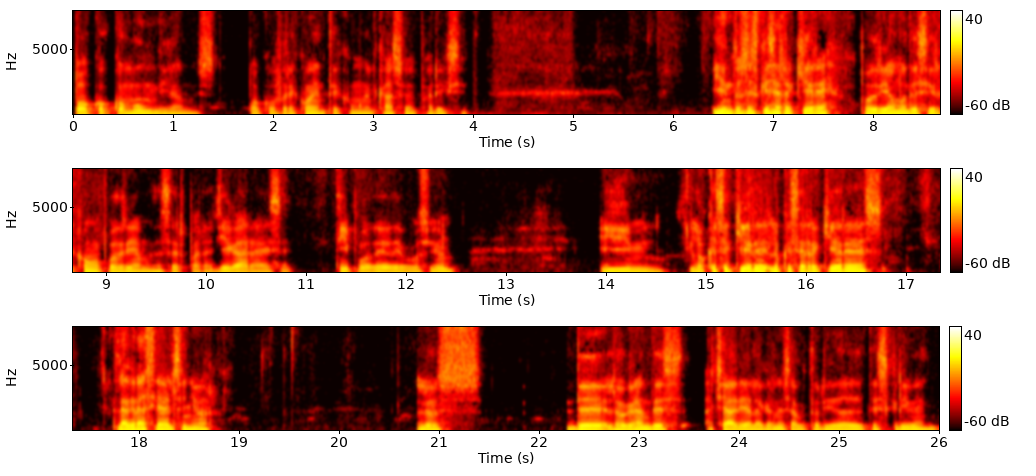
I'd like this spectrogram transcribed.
poco común, digamos, poco frecuente, como en el caso de Pariksit. Y entonces, ¿qué se requiere? Podríamos decir cómo podríamos hacer para llegar a ese tipo de devoción. Y lo que se quiere, lo que se requiere es la gracia del Señor. Los de los grandes acharyas, las grandes autoridades describen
